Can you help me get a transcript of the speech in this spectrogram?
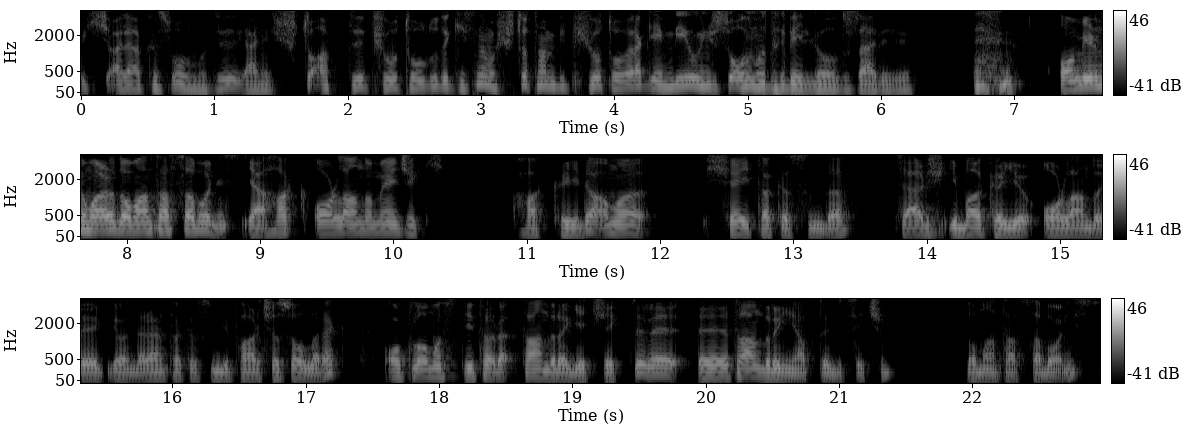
hiç alakası olmadı. Yani şutu attığı pivot olduğu da kesin ama şut atan bir pivot olarak NBA oyuncusu olmadığı belli oldu sadece. 11 numara Domantas Sabonis. Ya hak Orlando Magic hakkıydı ama şey takasında Serge Ibaka'yı Orlando'ya gönderen takasın bir parçası olarak Oklahoma City Thunder'a geçecekti ve e, Thunder'ın yaptığı bir seçim. Domantas Sabonis.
